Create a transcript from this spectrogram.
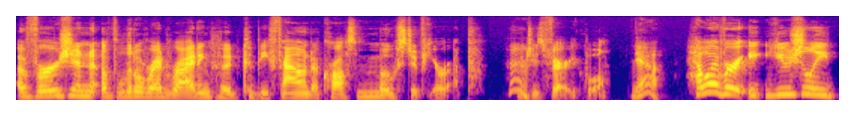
a version of Little Red Riding Hood could be found across most of Europe, Hmm. which is very cool. Yeah. However, it usually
